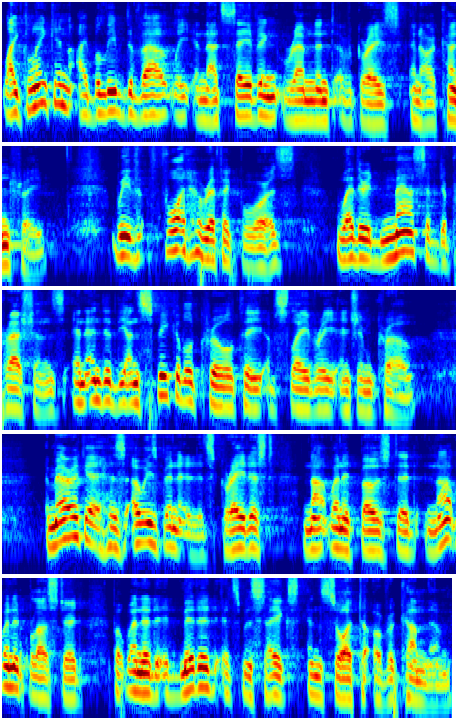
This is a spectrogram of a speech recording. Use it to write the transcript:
Like Lincoln, I believe devoutly in that saving remnant of grace in our country. We've fought horrific wars. weathered massive depressions, and ended the unspeakable cruelty of slavery and Jim Crow. America has always been at its greatest, not when it boasted, not when it blustered, but when it admitted its mistakes and sought to overcome them.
